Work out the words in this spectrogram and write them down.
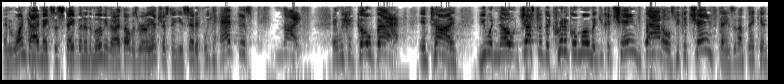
And one guy makes a statement in the movie that I thought was really interesting. He said, if we had this knife and we could go back in time, you would know just at the critical moment, you could change battles, you could change things. And I'm thinking,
